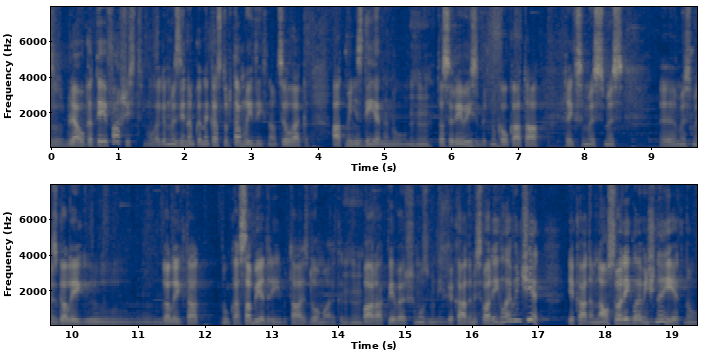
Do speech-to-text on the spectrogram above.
ļauj, ka tie ir fašisti. Nu, lai gan mēs zinām, ka nekas tur tam līdzīgs nav. Cilvēka atmiņas diena. Nu, mm -hmm. Tas arī viss, bet nu, kaut kā tā, teiksim, mēs, mēs, eh, mēs, mēs galīgi, galīgi tā. Nu, kā sabiedrība, tā es domāju, ka mm -hmm. pārāk pievēršam uzmanību. Ja kādam ir svarīgi, lai viņš iet, ja kādam nav svarīgi, lai viņš neiet. Nu.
